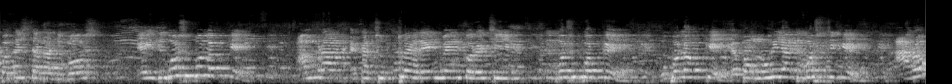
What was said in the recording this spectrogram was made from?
প্রতিষ্ঠাতা দিবস। এই দিবস উপলক্ষে আমরা একটা ছোট্ট অ্যারেঞ্জমেন্ট করেছি দিবস উপলক্ষে এবং মহিলা দিবসটিকে আরও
